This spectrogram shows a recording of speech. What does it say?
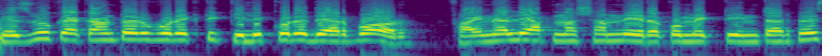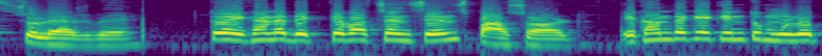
ফেসবুক অ্যাকাউন্টের উপর একটি ক্লিক করে দেওয়ার পর ফাইনালি আপনার সামনে এরকম একটি ইন্টারফেস চলে আসবে। তো এখানে দেখতে পাচ্ছেন চেঞ্জ পাসওয়ার্ড এখান থেকে কিন্তু মূলত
